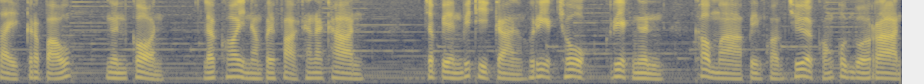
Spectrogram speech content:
ใส่กระเป๋าเงินก่อน แล้วค่อยนำไปฝากธนาคาร จะเป็นวิธีการเรียกโชค เรียกเงินเข้ามาเป็นความเชื่อของคนโบราณ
